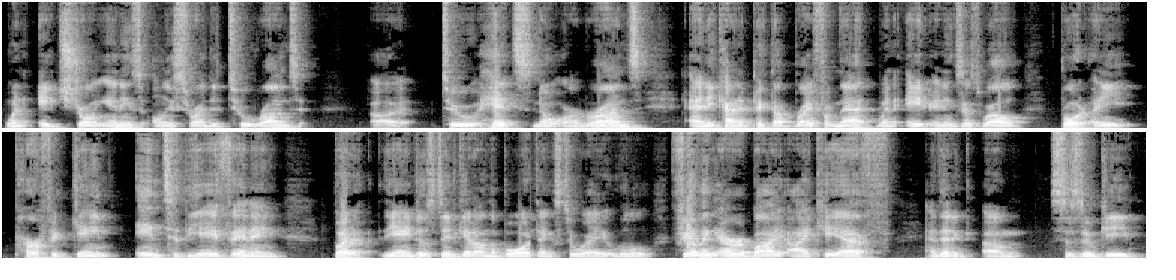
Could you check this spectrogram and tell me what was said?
when eight strong innings, only surrendered two runs, uh, two hits, no earned runs, and he kind of picked up right from that. When eight innings as well, brought a perfect game into the eighth inning. But the Angels did get on the board thanks to a little fielding error by IKF, and then um, Suzuki,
